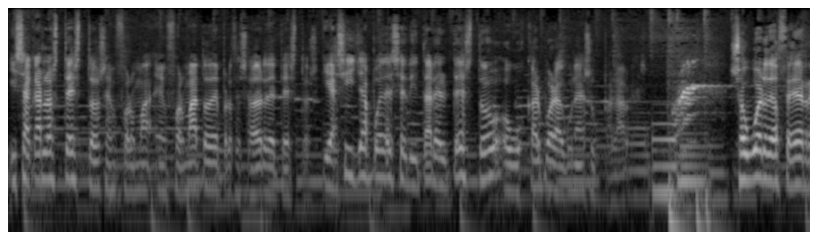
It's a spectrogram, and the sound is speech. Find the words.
y sacar los textos en, forma, en formato de procesador de textos. Y así ya puedes editar el texto o buscar por alguna de sus palabras. Software de OCR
